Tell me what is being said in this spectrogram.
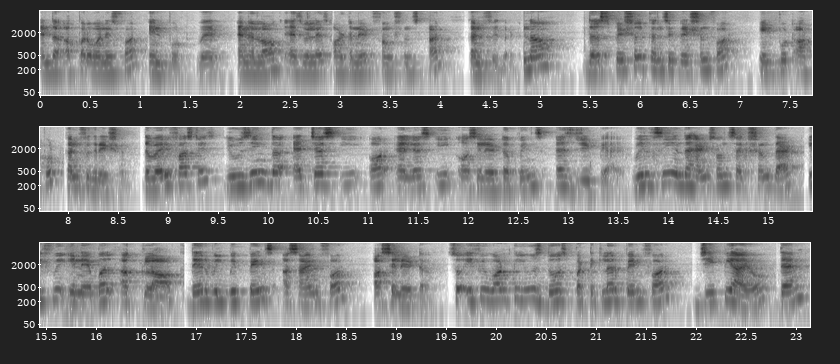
and the upper one is for input where analog as well as alternate functions are configured. Now the special consideration for input output configuration. The very first is using the HSE or LSE oscillator pins as GPIO. We'll see in the hands-on section that if we enable a clock, there will be pins assigned for oscillator. So if you want to use those particular pin for GPIO, then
